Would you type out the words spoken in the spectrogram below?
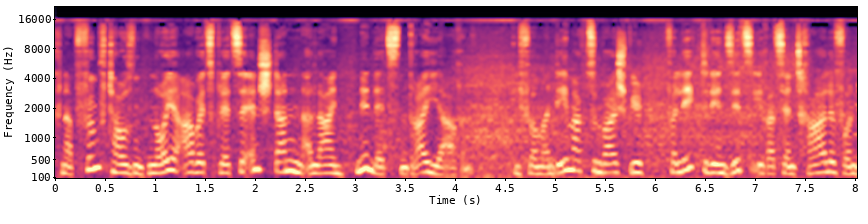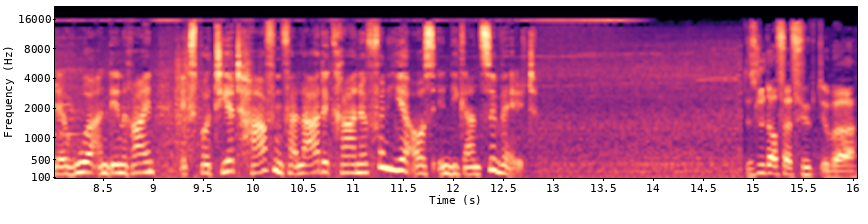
Knapp 5000 neue Arbeitsplätze entstanden allein in den letzten drei Jahren. Die Firma D-Mark zum Beispiel verlegte den Sitz ihrer Zentrale von der Ruhr an den Rhein, exportiert Hafenverladekrane von hier aus in die ganze Welt. Düsseldorf verfügt über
